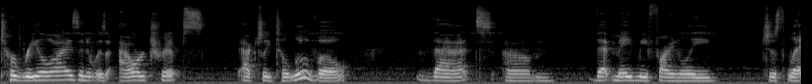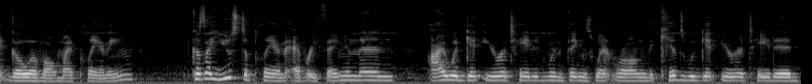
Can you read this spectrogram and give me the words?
to realize, and it was our trips actually to Louisville that um, that made me finally just let go of all my planning because I used to plan everything, and then I would get irritated when things went wrong. The kids would get irritated.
